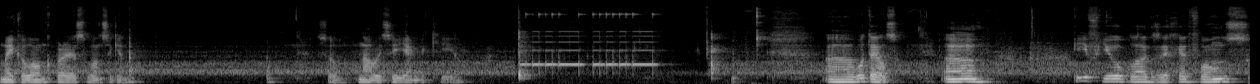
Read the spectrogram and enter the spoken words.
make a long press once again so now it's a Iambic keyer Uh, what else? Uh, if you plug the headphones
